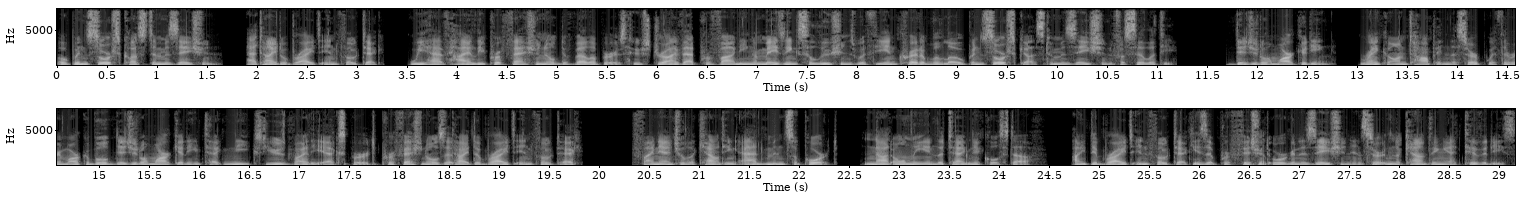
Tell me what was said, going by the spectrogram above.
Open source customization. At Bright Infotech, we have highly professional developers who strive at providing amazing solutions with the incredible open source customization facility. Digital marketing. Rank on top in the SERP with the remarkable digital marketing techniques used by the expert professionals at Bright Infotech. Financial accounting admin support. Not only in the technical stuff, Idea Bright Infotech is a proficient organization in certain accounting activities.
